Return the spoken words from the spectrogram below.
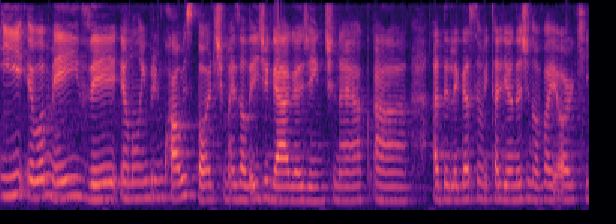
e eu amei ver, eu não lembro em qual esporte, mas a Lady Gaga, gente, né? A, a, a delegação italiana de Nova York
